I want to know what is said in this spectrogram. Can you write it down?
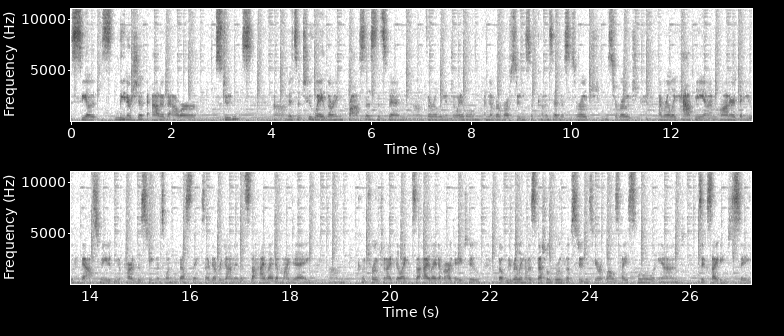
see a leadership out of our students. Um, it's a two-way learning process that's been um, thoroughly enjoyable. A number of our students have come and said, Mrs. Roche, Mr. Roche, I'm really happy and I'm honored that you have asked me to be a part of this team. It's one of the best things I've ever done and it's the highlight of my day. Um, Coach Roche and I feel like it's the highlight of our day too, but we really have a special group of students here at Wells High School and it's exciting to see.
